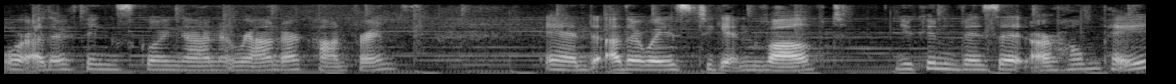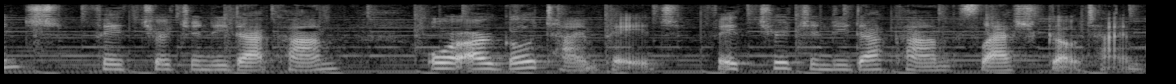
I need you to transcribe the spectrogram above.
or other things going on around our conference and other ways to get involved, you can visit our homepage, faithchurchindy.com, or our Go Time page, faithchurchindy.com slash go time.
